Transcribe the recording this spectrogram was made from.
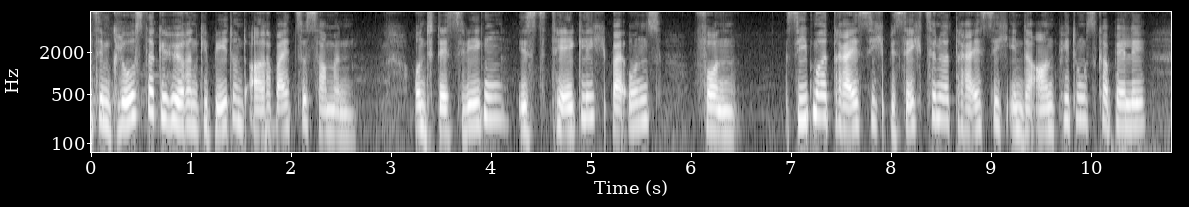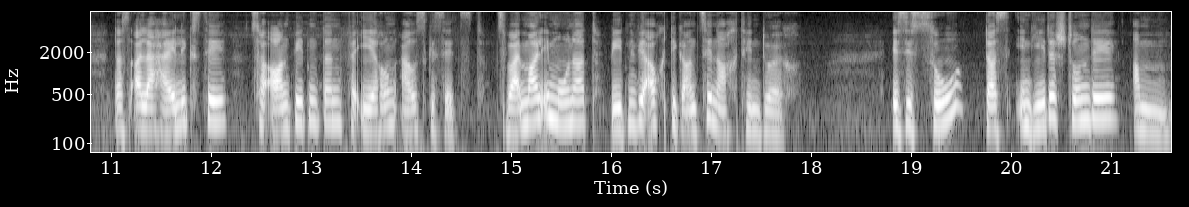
Uns im Kloster gehören Gebet und Arbeit zusammen. Und deswegen ist täglich bei uns von 7.30 Uhr bis 16.30 Uhr in der Anbetungskapelle das Allerheiligste zur anbetenden Verehrung ausgesetzt. Zweimal im Monat beten wir auch die ganze Nacht hindurch. Es ist so, dass in jeder Stunde am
